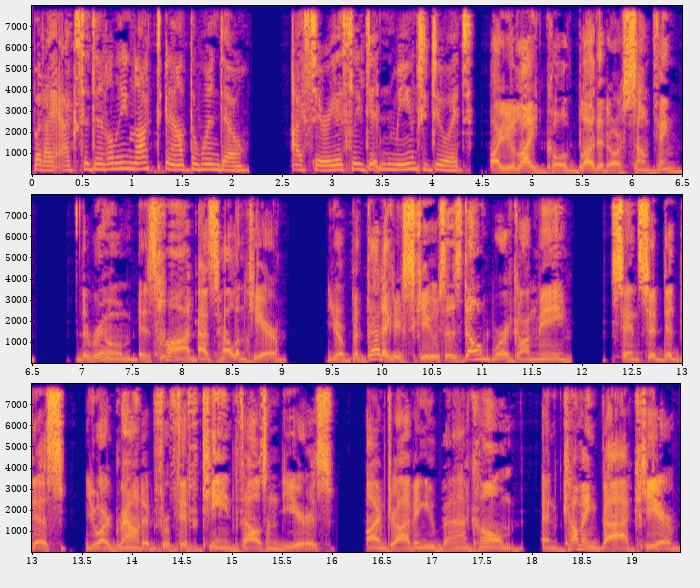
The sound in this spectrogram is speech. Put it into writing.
but I accidentally knocked out the window. I seriously didn't mean to do it. Are you like cold-blooded or something? The room is hot as hell in here. Your pathetic excuses don't work on me. Since you did this, you are grounded for 15,000 years. I'm driving you back home, and coming back here.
